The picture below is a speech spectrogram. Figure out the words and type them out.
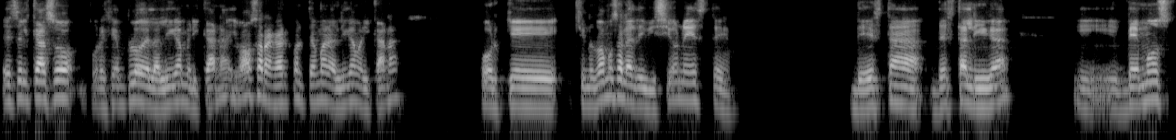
es el caso, por ejemplo, de la Liga Americana. Y vamos a arrancar con el tema de la Liga Americana, porque si nos vamos a la división este de esta, de esta liga, y vemos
